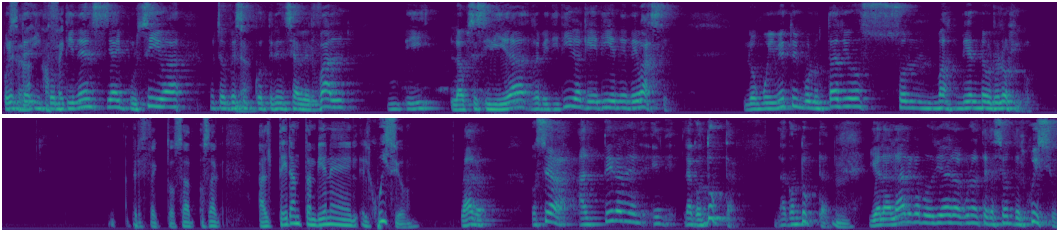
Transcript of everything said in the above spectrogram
Por esta incontinencia impulsiva, muchas veces incontinencia verbal y la obsesividad repetitiva que tiene de base. Los movimientos involuntarios son más bien neurológicos. Perfecto, o sea, o sea alteran también el, juicio. Claro, o sea, alteran la conducta, la conducta, mm. y a la larga podría haber alguna alteración del juicio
